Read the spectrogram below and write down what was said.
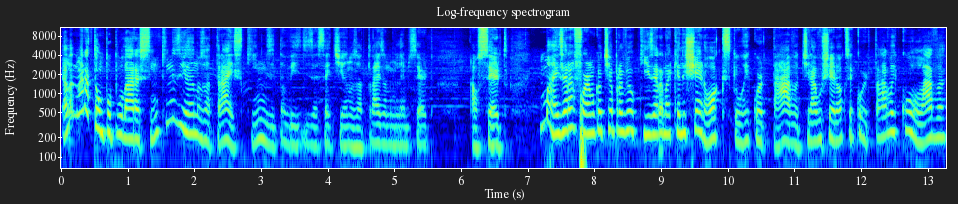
ela não era tão popular assim 15 anos atrás, 15, talvez 17 anos atrás, eu não me lembro certo, ao certo. Mas era a forma que eu tinha para ver o Kiss, era naquele xerox que eu recortava, tirava o xerox, recortava e colava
